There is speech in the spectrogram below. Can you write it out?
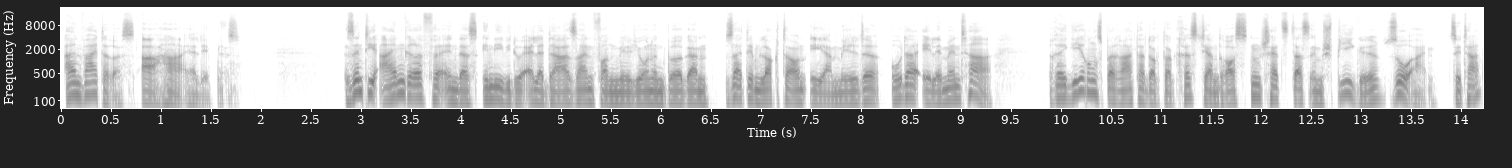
Ein weiteres Aha-Erlebnis. Sind die Eingriffe in das individuelle Dasein von Millionen Bürgern seit dem Lockdown eher milde oder elementar? Regierungsberater Dr. Christian Drosten schätzt das im Spiegel so ein: Zitat:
